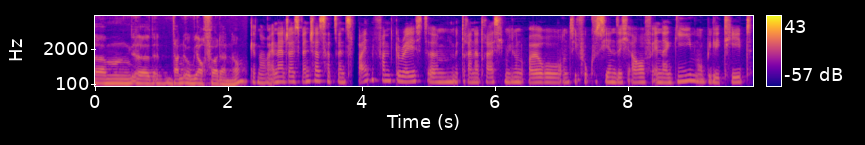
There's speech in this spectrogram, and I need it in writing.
ähm, äh, dann irgendwie auch fördern. Ne? Genau, Energize Ventures hat seinen zweiten Fund geraced ähm, mit 330 Millionen Euro und sie fokussieren sich auf Energie, Mobilität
